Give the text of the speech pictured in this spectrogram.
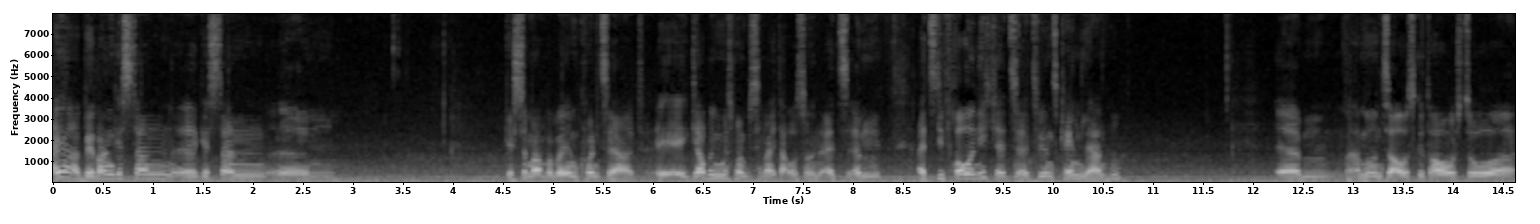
Ah ja, wir waren gestern, äh, gestern, ähm, gestern waren wir bei einem Konzert. Ich, ich glaube, ich muss mal ein bisschen weiter ausholen. Als, ähm, als die Frau und ich, als, als wir uns kennenlernten, ähm, haben wir uns so ausgetauscht, so,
